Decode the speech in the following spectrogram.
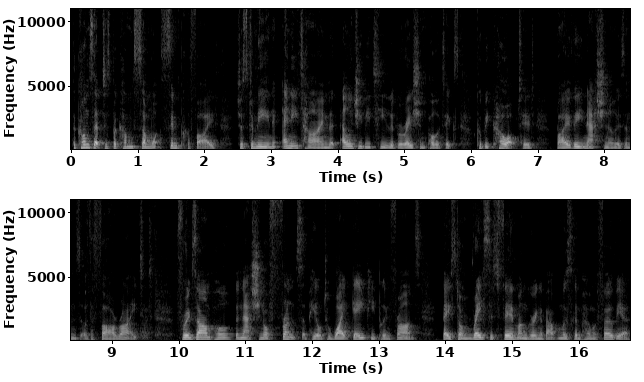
the concept has become somewhat simplified just to mean any time that LGBT liberation politics could be co-opted by the nationalisms of the far right. For example, the National Front's appeal to white gay people in France based on racist fear-mongering about Muslim homophobia,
